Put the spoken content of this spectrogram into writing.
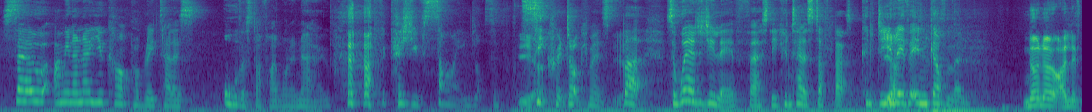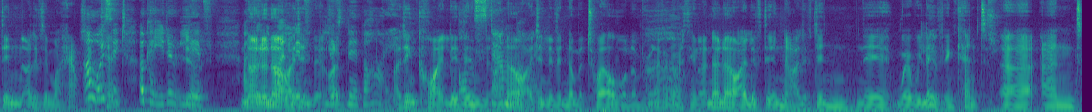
So, I mean, I know you can't probably tell us all the stuff I want to know because you've signed lots of Yeah. secret documents. But so, where did you live? Firstly, you can tell us stuff about. Do you Yeah. live in government? No, no. I lived in. I lived in my house. Oh, I see. Okay, you don't Yeah. live. I no, no, you no. I live, didn't. lived I, nearby. I didn't quite live in. I know. I didn't live in number twelve or number eleven or anything like. No, no. I lived in. I lived in near where we live in Kent, uh, and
